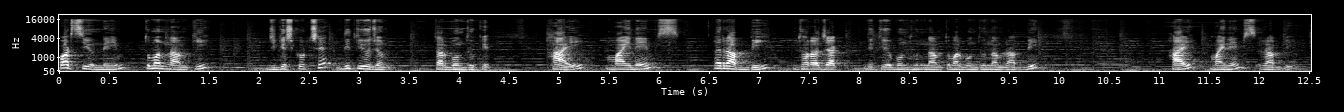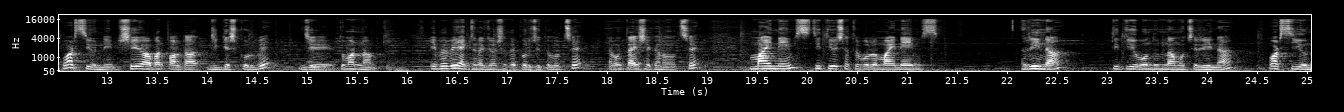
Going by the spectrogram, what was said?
What's your name তোমার নাম কি? জিজ্ঞেস করছে দ্বিতীয়জন তার বন্ধুকে। Hi my name's Rabbi. ধরা যাক দ্বিতীয় বন্ধুর নাম, তোমার বন্ধুর নাম Rabbi. Hi my name's Rabbi. What's your name সেও আবার পাল্টা জিজ্ঞেস করবে যে তোমার নাম কি? এভাবেই একজন একজনের সাথে পরিচিত হচ্ছে এবং তাই শেখানো হচ্ছে। মাই নেমস তৃতীয় ছাত্র বলল মাই নেমস রিনা। তৃতীয় বন্ধুর নাম হচ্ছে রিনা। হোয়াটস ইউর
